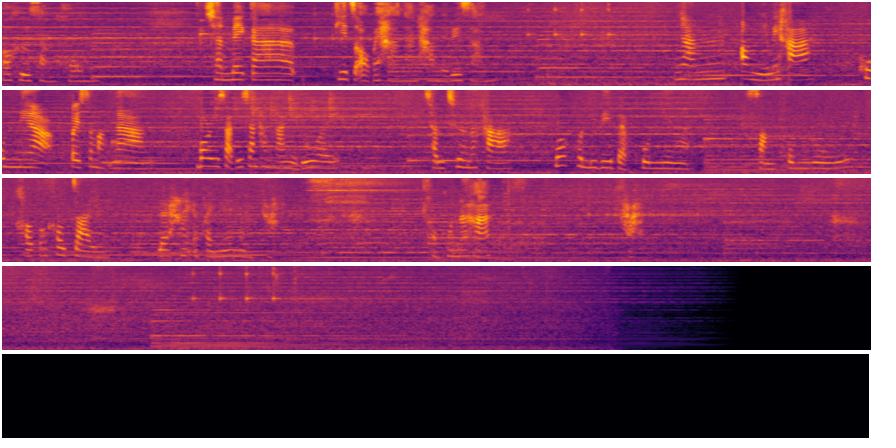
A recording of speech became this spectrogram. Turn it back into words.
ก็คือสังคม ฉันไม่กล้าที่จะออกไปหางานทำเลยด้วยซ้ำงั้นเอางี้ไหมคะ คุณเนี่ยไปสมัครงาน บริษัทที่ฉันทำงานอยู่ด้วย ฉันเชื่อนะคะ ว่าคนดีๆแบบคุณเนี่ยสังคมรู้ เขาต้องเข้าใจและให้อภัยแน่นอนค่ะ ขอบคุณนะคะ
